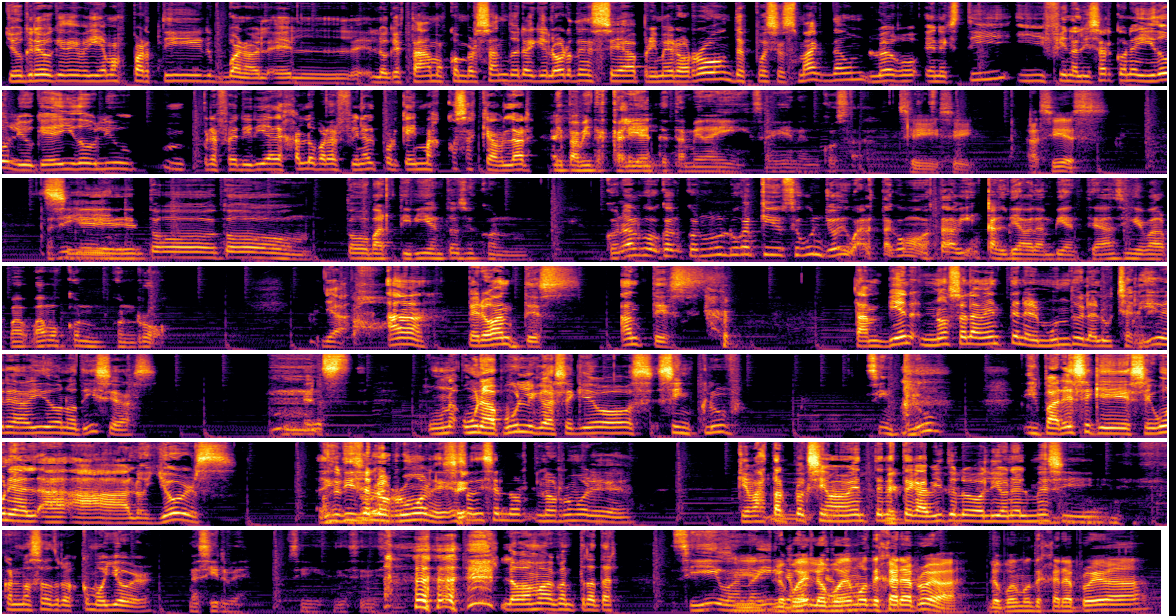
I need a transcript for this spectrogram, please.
Yo creo que deberíamos partir. Bueno, el- el- lo que estábamos conversando era que el orden sea primero Raw, después SmackDown, luego NXT y finalizar con AEW, que AEW mm, preferiría dejarlo para el final porque hay más cosas que hablar. Hay papitas calientes también ahí, se vienen cosas. Sí, sí. Así es. Así Sí. que todo, todo, todo partiría entonces con, con algo, con, con un lugar que según yo igual está como está bien caldeado el ambiente, ¿ah? así que va- va- vamos con, con Raw. Ya. Ah, pero antes, antes. También, no solamente en el mundo de la lucha libre ha habido noticias. Es- una, una pulga se quedó sin club. Sin club. Y parece que se une al- a, a los Jovers. ¿Va a Dicen los rumores, Sí. eso dicen los, los rumores. que va a estar próximamente en este capítulo Lionel Messi con nosotros como Jover. Me sirve. Sí, sí, sí. sí. Lo vamos a contratar. Sí, bueno, Sí, ahí lo, po- podemos dejar a prueba. Lo podemos dejar a prueba.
